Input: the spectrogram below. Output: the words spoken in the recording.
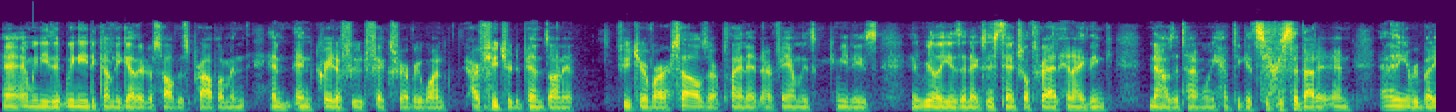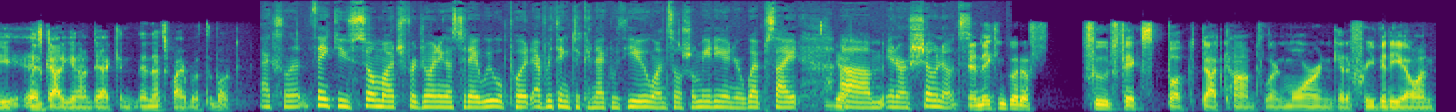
and we need to, we need to come together to solve this problem and and and create a food fix for everyone. Our future depends on it future of ourselves, our planet, our families, communities. It really is an existential threat, and I think now is the time when we have to get serious about it. And, and I think everybody has got to get on deck, and, and that's why I wrote the book. Excellent. Thank you so much for joining us today. We will put everything to connect with you on social media and your website yeah. um, in our show notes. And they can go to foodfixbook.com to learn more and get a free video on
